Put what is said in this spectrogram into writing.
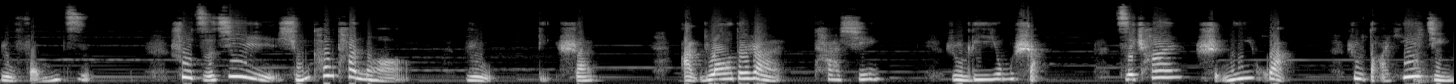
如疯子，说自己胸口疼啊；如地神，按哪的人他心；如李永善。自称是女皇，如大眼睛；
